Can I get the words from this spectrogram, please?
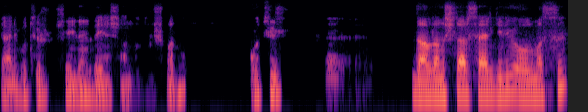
yani bu tür şeyler de yaşandı duruşmada. O tür davranışlar sergiliyor olması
